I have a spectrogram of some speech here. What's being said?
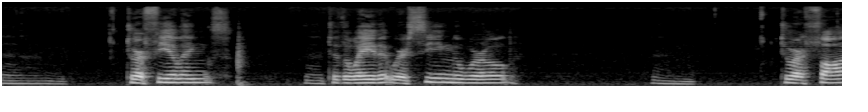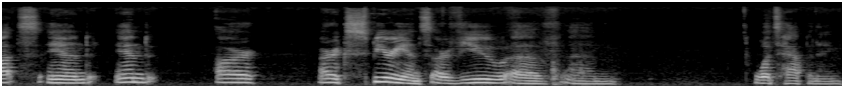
um, to our feelings, uh, to the way that we're seeing the world, um, to our thoughts, and and our our experience, our view of um, what's happening.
